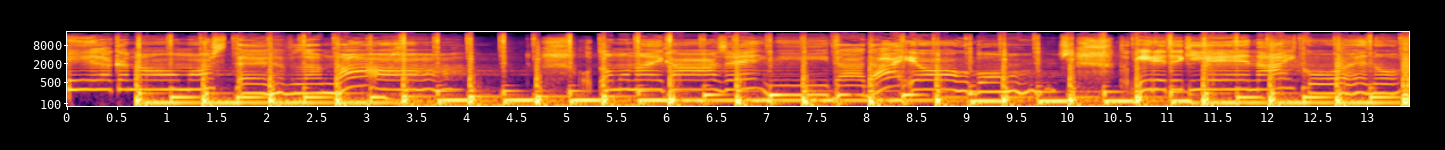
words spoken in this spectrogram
Feel like I know 音もない風に漂うボン途切れて消えない声のほ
